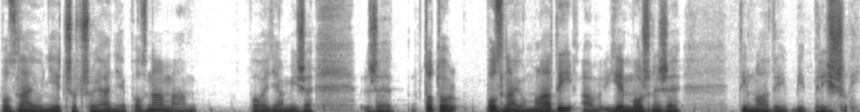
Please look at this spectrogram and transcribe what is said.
poznajú niečo, čo ja nepoznám a povedia mi, že, že toto poznajú mladí a je možné, že tí mladí by prišli.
